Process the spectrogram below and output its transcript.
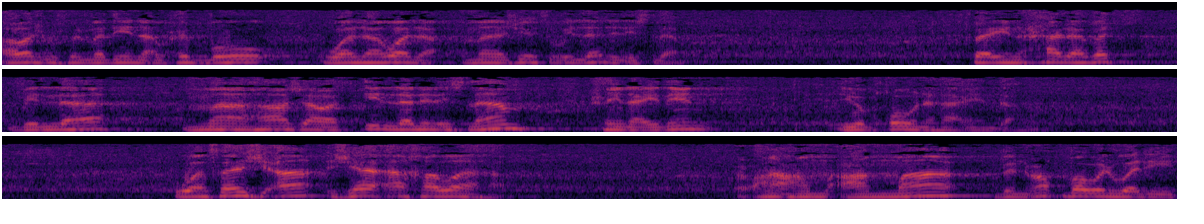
رجل في المدينة أحبه ولا ولا ما جئت إلا للإسلام. فإن حلفت بالله ما هاجرت إلا للإسلام حينئذ يبقونها عندهم. وفجأة جاء خواها عمار بن عقبة والوليد.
